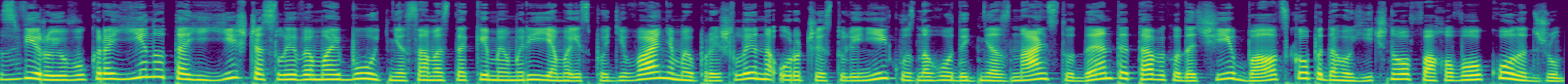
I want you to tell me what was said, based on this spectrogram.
з вірою в Україну та її щасливе майбутнє. Саме з такими мріями і сподіваннями прийшли на урочисту лінійку з нагоди Дня знань студенти та викладачі Балтського педагогічного фахового коледжу.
